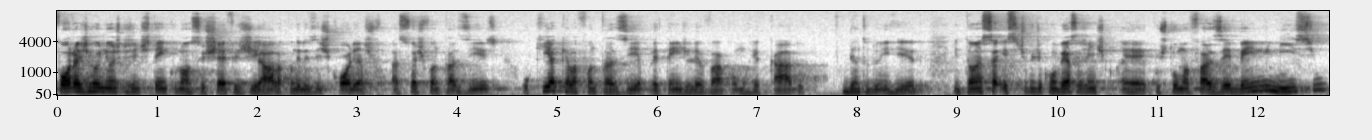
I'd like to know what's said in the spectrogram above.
Fora as reuniões que a gente tem com nossos chefes de aula, quando eles escolhem as, as suas fantasias, o que aquela fantasia pretende levar como recado dentro do enredo. Então, essa, esse tipo de conversa a gente é, costuma fazer bem no início,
